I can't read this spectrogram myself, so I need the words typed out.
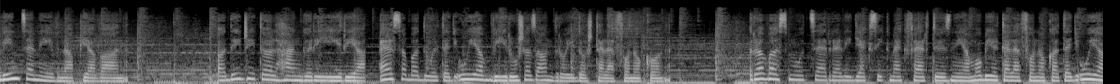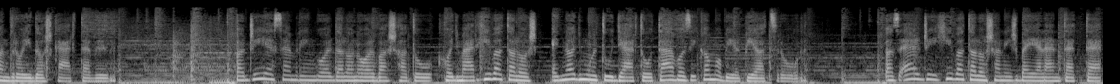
Vince névnapja van. A Digital Hungary írja, elszabadult egy újabb vírus az androidos telefonokon. Ravasz módszerrel igyekszik megfertőzni a mobiltelefonokat egy új androidos kártevő. A GSM Ring oldalon olvasható, hogy már hivatalos, egy nagy múltú távozik a mobilpiacról az LG hivatalosan is bejelentette,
